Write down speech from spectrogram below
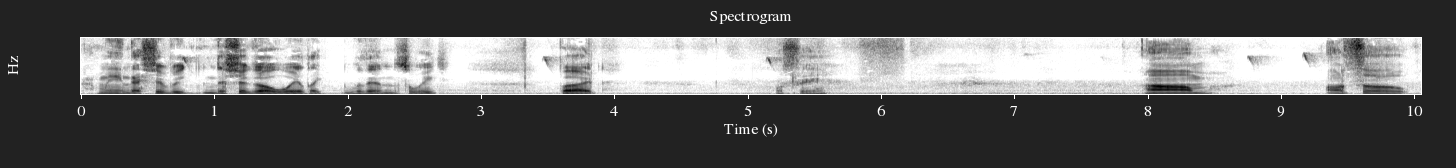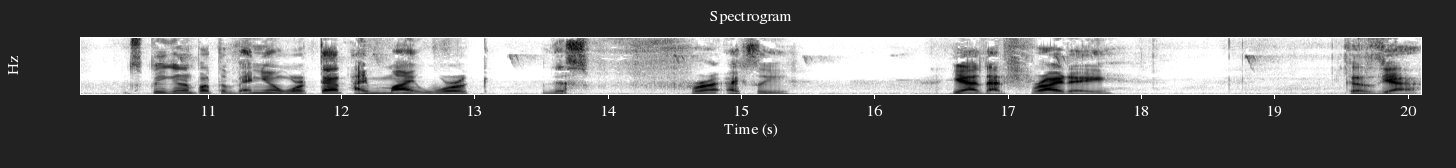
I mean, that should be that should go away like within this week, but we'll see. Um, also, speaking about the venue I worked at, I might work this Friday. Actually, yeah, that Friday. Cause yeah,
